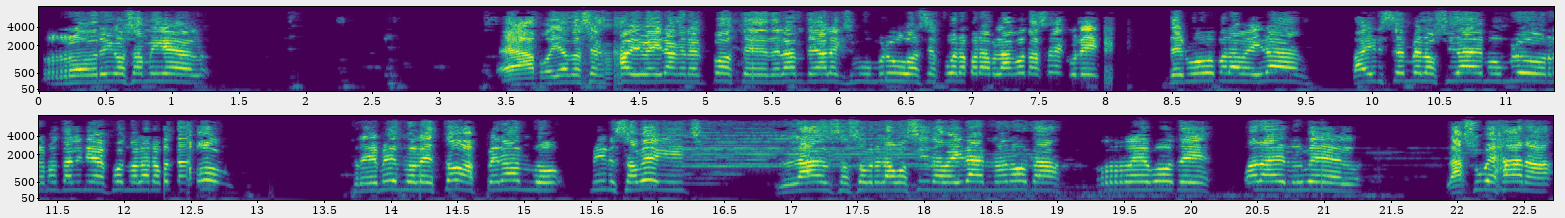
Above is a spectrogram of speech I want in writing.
Rodrigo San Miguel. Eh, apoyándose en Javi Beirán en el poste, delante de Alex Mumbrú, hacia afuera para Blagota Sekulic. De nuevo para Beirán. Va a irse en velocidad de Mumbrú, remonta línea de fondo, Lara tapón. Tremendo le estaba esperando Mirza Begic. Lanza sobre la bocina Beirán, no anota. Rebote para Herbel. La sube Hanna.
